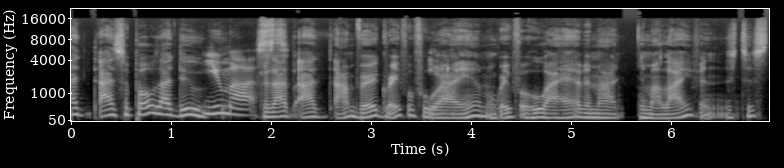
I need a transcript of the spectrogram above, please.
I I suppose I do. You must. because I, I I'm very grateful for where Yeah. I am. I'm grateful for who I have in my in my life, and it's just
